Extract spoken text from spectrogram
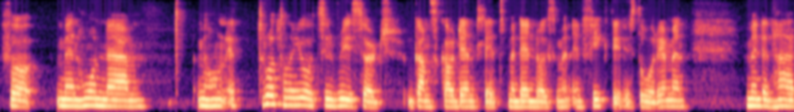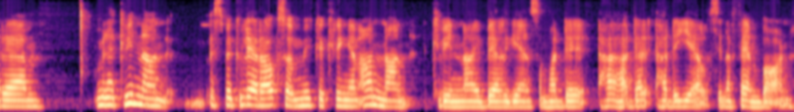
för, men hon, eh, men hon, jag tror att hon har gjort sin research ganska ordentligt, men det är ändå liksom en, en fiktiv historia. Men, men den här eh, men den här kvinnan spekulerar också mycket kring en annan kvinna i Belgien som hade, hade, hade ihjäl sina fem barn.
